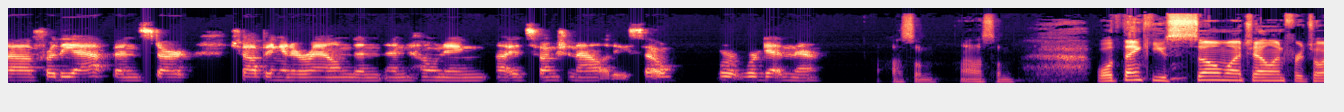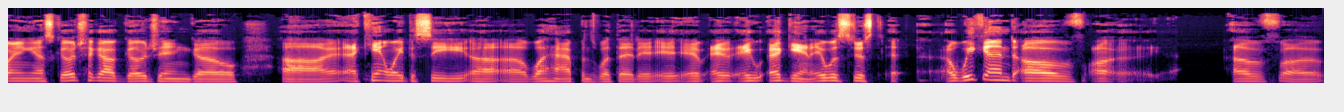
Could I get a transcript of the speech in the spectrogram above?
uh, for the app and start shopping it around and, and honing uh, its functionality. So we're we're getting there. Awesome, awesome. Well, thank you so much, Ellen, for joining us. Go check out GoJane Go. Uh, I can't wait to see uh, uh, what happens with it. It, it, it, it. Again, it was just a weekend of. Uh, of uh,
